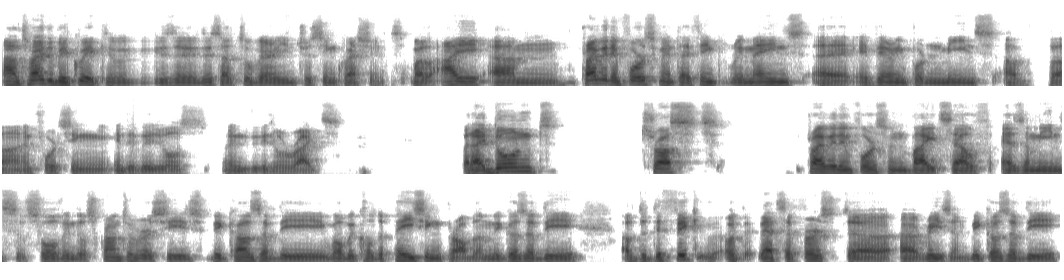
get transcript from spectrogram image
I'll try to be quick because uh, these are two very interesting questions. Well, I um, private enforcement I think remains a, a very important means of uh, enforcing individuals individual rights, but I don't trust private enforcement by itself as a means of solving those controversies because of the what we call the pacing problem because of the of the difficulty oh, that's the first uh, uh, reason because of the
